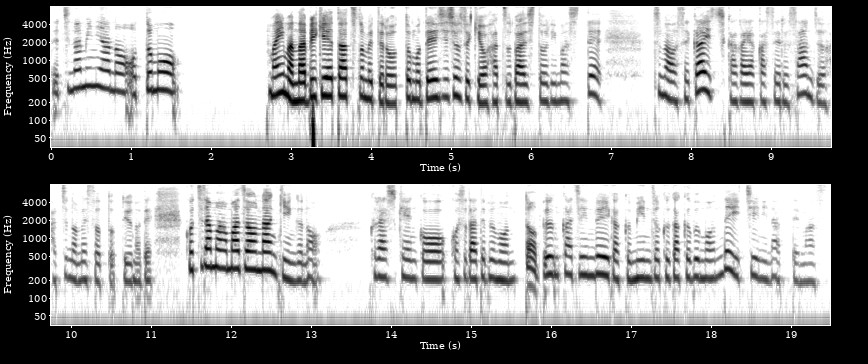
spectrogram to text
でちなみにあの夫も、まあ、今ナビゲーター務めてる夫も電子書籍を発売しておりまして妻を世界一輝かせる38のメソッドというのでこちらも Amazon ランキングの暮らし健康子育て部門と文化人類学民族学部門で1位になってます。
